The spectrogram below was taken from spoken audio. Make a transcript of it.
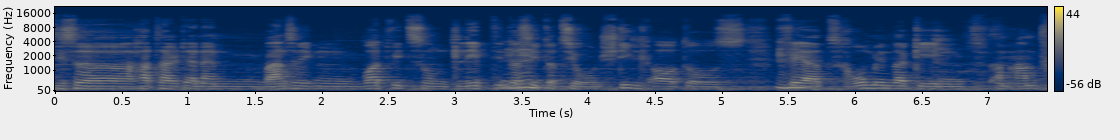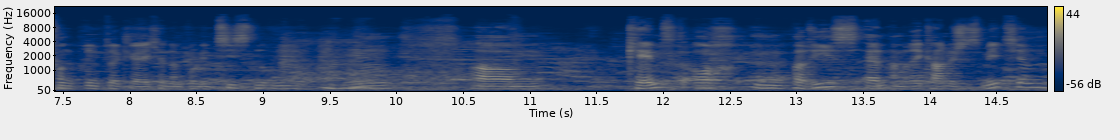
dieser hat halt einen wahnsinnigen Wortwitz und lebt in mhm. der Situation, stiehlt Autos, mhm. fährt rum in der Gegend. Am Anfang bringt er gleich einen Polizisten um. Mhm. mhm. Ähm, kämpft auch in Paris ein amerikanisches Mädchen,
